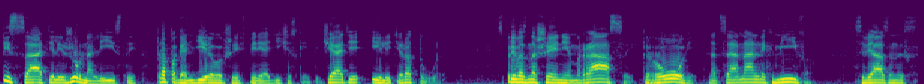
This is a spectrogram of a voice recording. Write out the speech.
писатели, журналисты, пропагандировавшие в периодической печати и литературе. С превозношением расы, крови, национальных мифов, связанных с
